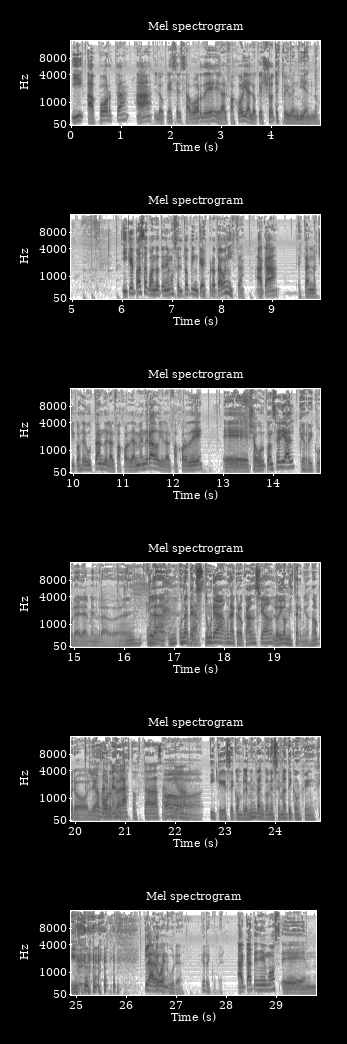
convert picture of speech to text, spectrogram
y aporta a lo que es el sabor del alfajor y a lo que yo te estoy vendiendo. ¿Y qué pasa cuando tenemos el topping que es protagonista? Acá están los chicos degustando el alfajor de almendrado y el alfajor de eh, yogur con cereal. Qué ricura el almendrado, ¿eh? Una, un- una Gracias. textura, una crocancia, lo digo en mis términos, ¿no? Pero le Esas aporta... almendras tostadas arriba. Oh, y que se complementan con ese mate con jengibre. Claro, qué bueno, ricura, qué ricura. acá tenemos eh,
